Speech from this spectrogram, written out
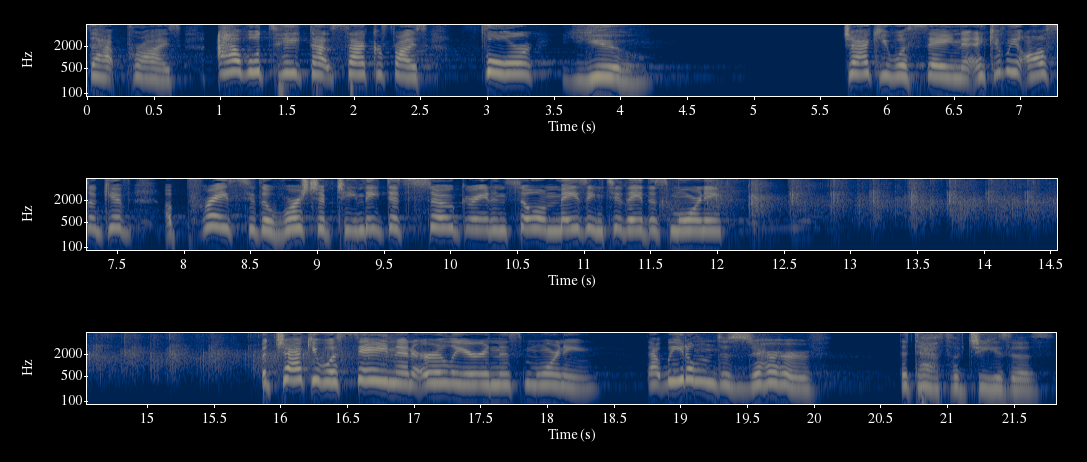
that prize. I will take that sacrifice for you. Jackie was saying it. And can we also give a praise to the worship team? They did so great and so amazing today, this morning. But Jackie was saying it earlier in this morning that we don't deserve the death of Jesus.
